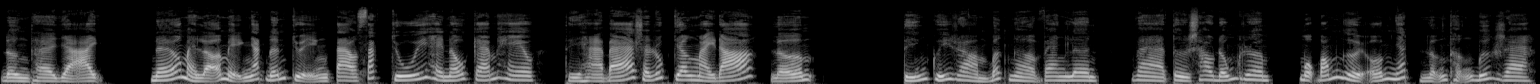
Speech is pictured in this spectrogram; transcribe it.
Đừng thề dại, nếu mày lỡ miệng nhắc đến chuyện tao sắc chuối hay nấu cám heo, thì Hà bá sẽ rút chân mày đó, lượm. Tiếng quý ròm bất ngờ vang lên, và từ sau đống rơm, một bóng người ốm nhách lững thững bước ra.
